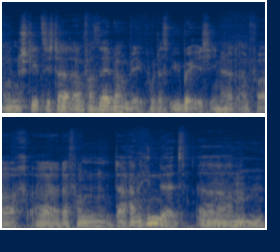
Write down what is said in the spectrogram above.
und steht sich da halt einfach selber im Weg, wo das Über-Ich ihn halt einfach äh, davon, daran hindert. Ähm, mhm.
